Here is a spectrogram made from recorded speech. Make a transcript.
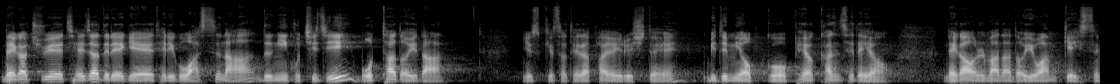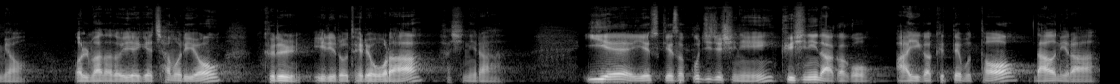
내가 주의 제자들에게 데리고 왔으나 능히 고치지 못하더이다. 예수께서 대답하여 이르시되 믿음이 없고 패역한 세대여 내가 얼마나 너희와 함께 있으며 얼마나 너희에게 참으리요? 그를 이리로 데려오라 하시니라. 이에 예수께서 꾸짖으시니 귀신이 나가고 아이가 그때부터 나으니라.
